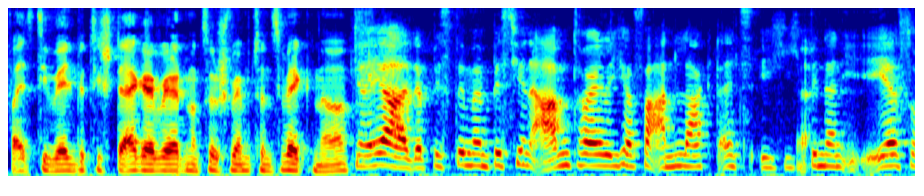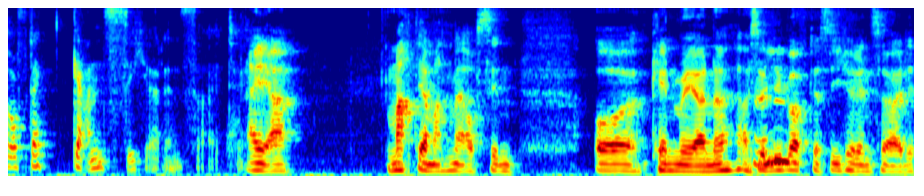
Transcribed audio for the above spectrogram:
weil es die Wellen wird sich stärker werden und so schwemmt es uns weg. Ne? Ja, ja, da bist du immer ein bisschen abenteuerlicher veranlagt als ich. Ich ja. bin dann eher so auf der ganz sicheren Seite. Ah ja, macht ja manchmal auch Sinn. Oh, kennen wir ja, ne? Also mhm. lieber auf der sicheren Seite.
